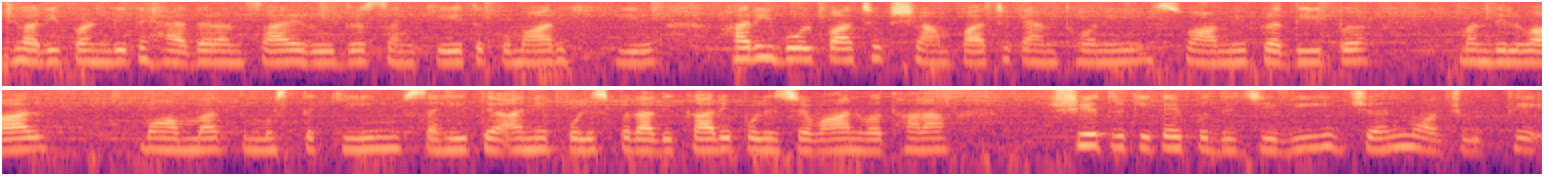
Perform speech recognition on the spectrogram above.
झरी पंडित हैदर अंसारी, रुद्र संकेत कुमार हीर, हरि बोल पाठक श्याम पाठक, एंथोनी स्वामी प्रदीप मंदिलवाल, मोहम्मद मुस्तकीम सहित अन्य पुलिस पदाधिकारी, पुलिस जवान व थाना क्षेत्र के कई बुद्धिजीवी जन मौजूद थे।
